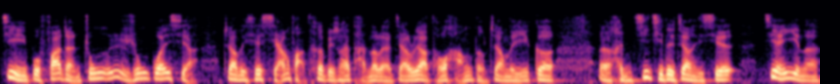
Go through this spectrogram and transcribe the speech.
进一步发展中日中关系啊这样的一些想法，特别是还谈到了加入亚投行等这样的一个呃很积极的这样一些建议呢，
